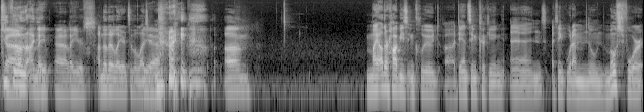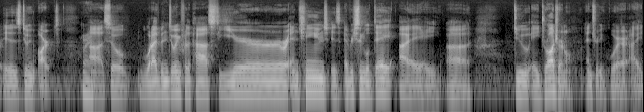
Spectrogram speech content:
keep uh, peeling the onion. la- uh, layers. another layer to the legend. Yeah. right? um, my other hobbies include uh, dancing, cooking, and I think what I'm known the most for is doing art. Right. Uh, so what I've been doing for the past year and change is every single day I uh, do a draw journal entry where I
